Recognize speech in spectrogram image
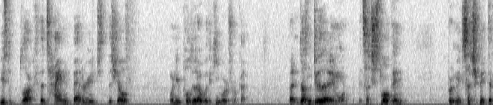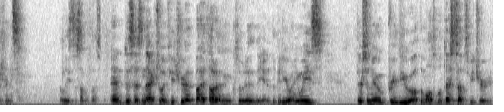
used to block the time and battery to the shelf when you pulled it up with a keyboard shortcut. But it doesn't do that anymore. It's such a small thing, but it makes such a big difference. At least to some of us. And this isn't actually a feature yet, but I thought I'd include it in the end of the video anyways. There's a new preview of the multiple desktops feature,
